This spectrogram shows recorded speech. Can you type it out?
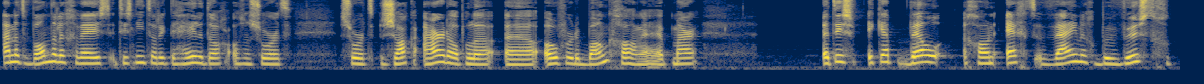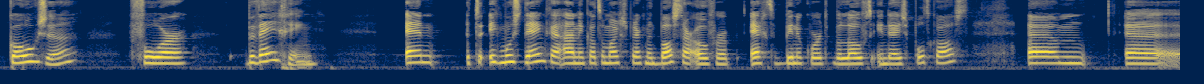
aan het wandelen geweest. Het is niet dat ik de hele dag als een soort, soort zak aardappelen uh, over de bank gehangen heb. Maar het is, ik heb wel gewoon echt weinig bewust gekozen voor beweging. En ik moest denken aan, ik had een mooi gesprek met Bas daarover, echt binnenkort beloofd in deze podcast. Um, uh,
